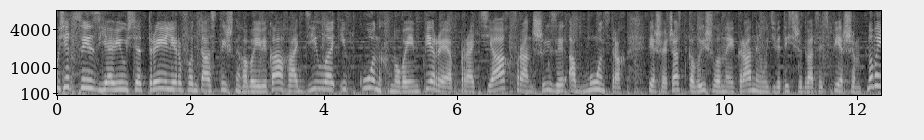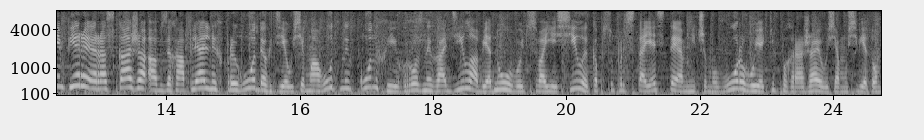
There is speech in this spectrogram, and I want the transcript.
у сетцы з'явіўся трэйлер фантастычнага баевіка гадзіла і конг новая імперыя працяг франшызы аб монстрах. Першая частка выйшла на экраны ў 2021. Новая імперыя раскажа аб захапляльных прыгодах, дзе ўсемагутны конг і грозны гадзіла аб'ядноўваюць свае сілы, каб супрацьстаяць таямнічаму ворагу, які пагражае ўсяму свету.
